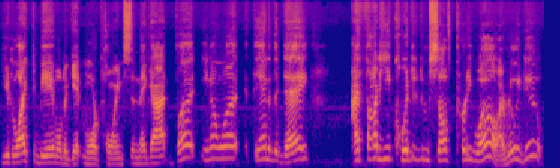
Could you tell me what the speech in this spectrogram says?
you'd like to be able to get more points than they got, but you know what? At the end of the day, I thought he acquitted himself pretty well. I really do.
